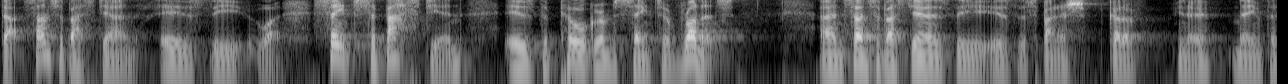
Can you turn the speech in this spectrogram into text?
that San Sebastian is the, well, Saint Sebastian is the pilgrim saint of runners. And San Sebastian is the, is the Spanish kind of you know, name for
